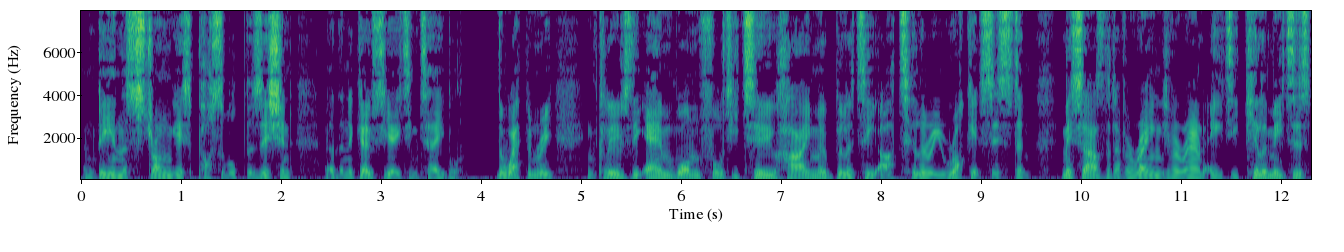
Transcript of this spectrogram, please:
and be in the strongest possible position at the negotiating table. The weaponry includes the M142 High Mobility Artillery Rocket System, missiles that have a range of around 80 kilometres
